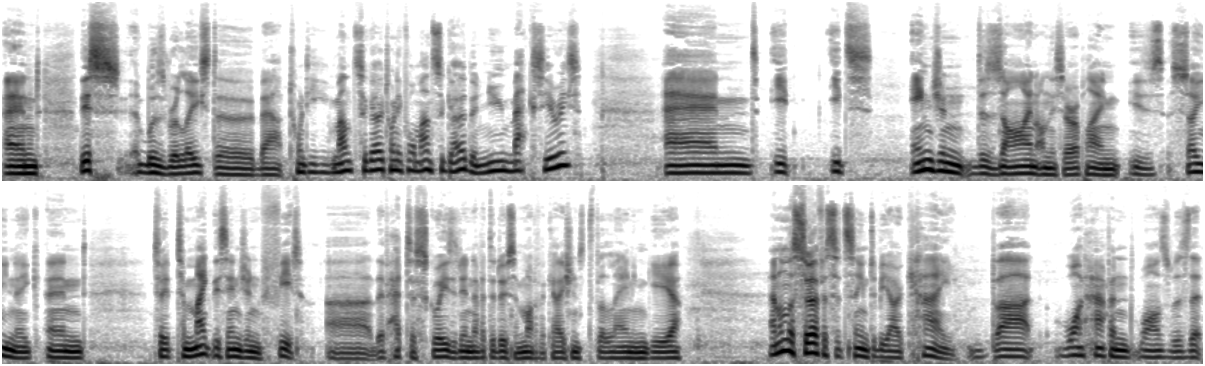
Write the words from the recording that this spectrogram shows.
And this was released uh, about 20 months ago, 24 months ago, the new Max series. And it its engine design on this aeroplane is so unique. And to, to make this engine fit, uh, they've had to squeeze it in, they've had to do some modifications to the landing gear. And on the surface, it seemed to be okay. But what happened was was that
